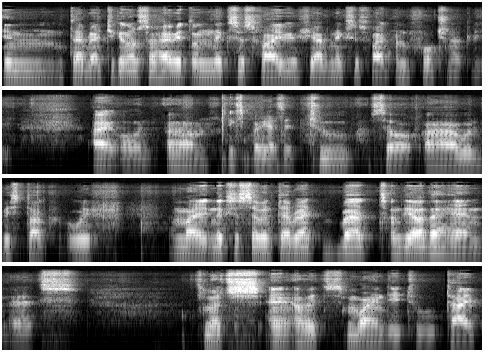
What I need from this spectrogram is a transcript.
in tablet. You can also have it on Nexus 5 if you have Nexus 5 unfortunately. I own um, Xperia Z2 so I will be stuck with my Nexus 7 tablet but on the other hand it's it's much uh, it's more handy to type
